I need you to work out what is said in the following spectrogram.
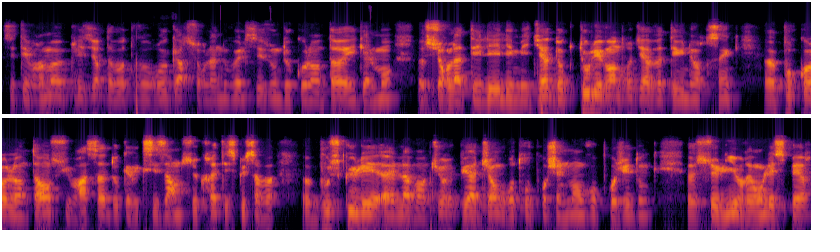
c'était vraiment un plaisir d'avoir votre regard sur la nouvelle saison de koh et également euh, sur la télé, les médias. Donc tous les vendredis à 21h05 euh, pour koh on suivra ça donc avec ses armes secrètes. Est-ce que ça va euh, bousculer l'aventure? Et puis Adja, on retrouve prochainement vos projets, donc ce livre et on l'espère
